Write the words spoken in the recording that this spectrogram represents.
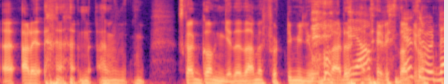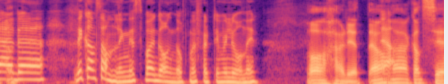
Eh, er det Skal jeg gange det der med 40 millioner? Er det Ja, det vi jeg snakker tror om? det, er det, det kan sammenlignes Bare gang det opp med 40 millioner. Å, herlighet. Ja, Ja. jeg kan se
